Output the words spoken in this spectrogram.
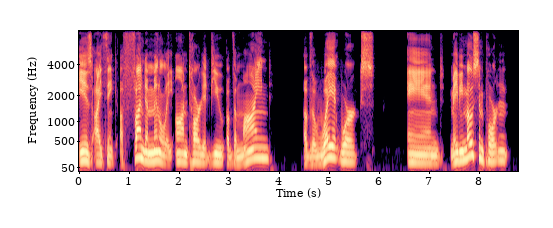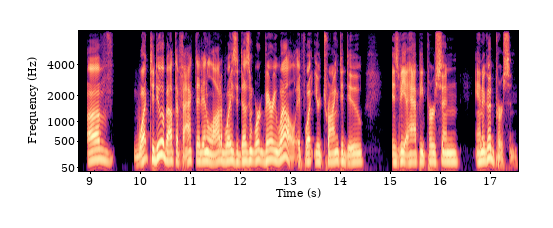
is, I think, a fundamentally on target view of the mind, of the way it works, and maybe most important, of what to do about the fact that in a lot of ways it doesn't work very well if what you're trying to do is be a happy person and a good person.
